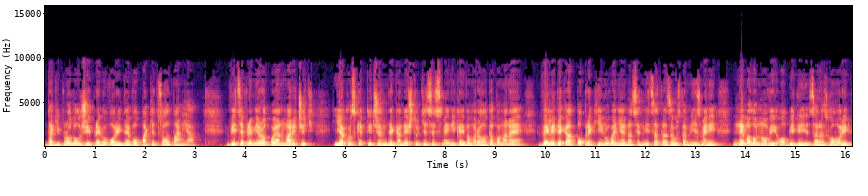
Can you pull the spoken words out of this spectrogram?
да ги продолжи преговорите во пакет со Албанија. Вице-премиерот Бојан Маричиќ Иако скептичен дека нешто ќе се смени кај ВМРО да ДПМН вели дека по прекинување на седницата за уставни измени немало нови обиди за разговори,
